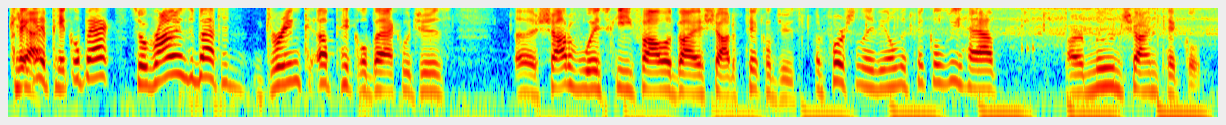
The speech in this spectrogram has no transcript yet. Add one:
Can Yeah. I get a pickleback? So Ryan's about to drink a pickleback, which is a shot of whiskey followed by a shot of pickle juice. Unfortunately, the only pickles we have are moonshine pickles.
